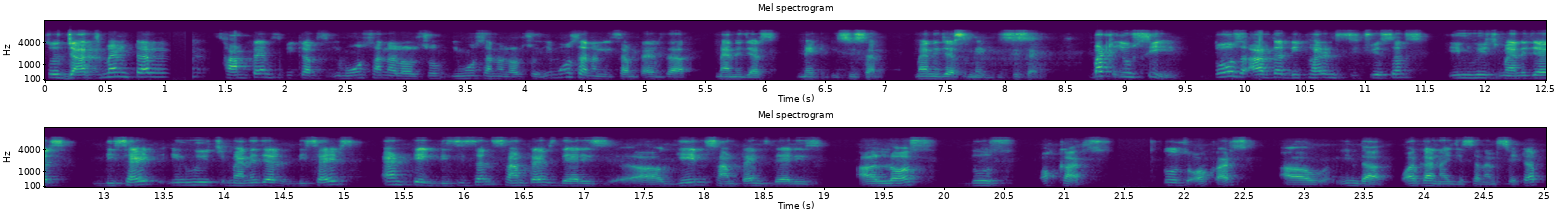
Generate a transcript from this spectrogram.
So judgmental sometimes becomes emotional also, emotional also. Emotionally, sometimes the managers make decision, managers make decision. But you see, those are the different situations in which managers decide, in which manager decides and take decisions. Sometimes there is uh, gain, sometimes there is a loss. Those occurs. Those occurs uh, in the organizational setup.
